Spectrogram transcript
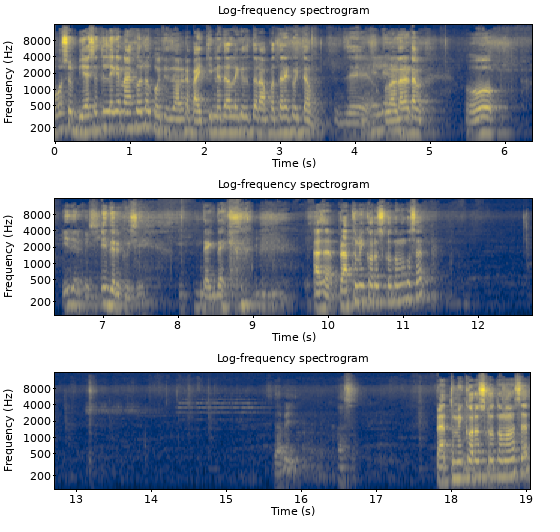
অবশ্য বিয়া সাথে লেগে না কইলো কইতে যে একটা বাইক কিনে দেওয়া লেগে তোর আব্বার দ্বারা কইতাম যে পোলাটার একটা ও ঈদের খুশি। ঈদের খুশি। দেখ দেখ। আচ্ছা প্রাথমিক খরচ কত মতো স্যার? প্রাথমিক খরচ কত মানে স্যার?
